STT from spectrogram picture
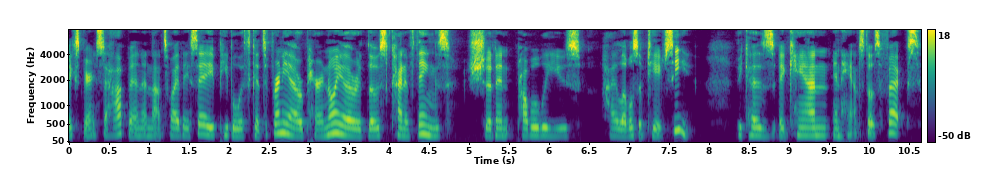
experience to happen. And that's why they say people with schizophrenia or paranoia or those kind of things shouldn't probably use high levels of THC because it can enhance those effects.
